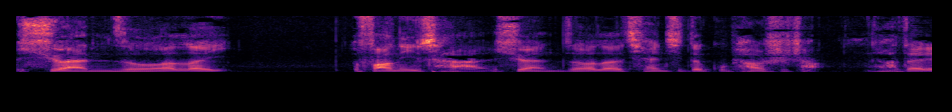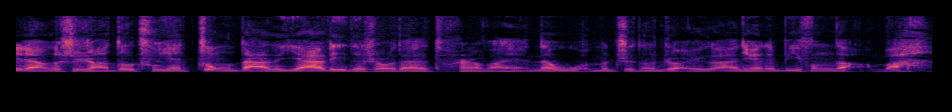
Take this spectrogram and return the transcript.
选择了。房地产选择了前期的股票市场啊，在这两个市场都出现重大的压力的时候，大家突然发现，那我们只能找一个安全的避风港吧。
